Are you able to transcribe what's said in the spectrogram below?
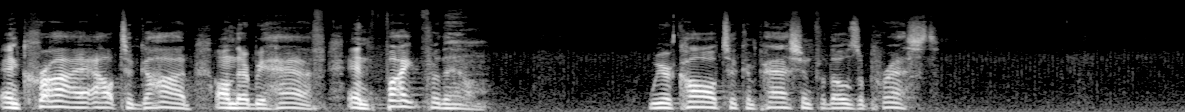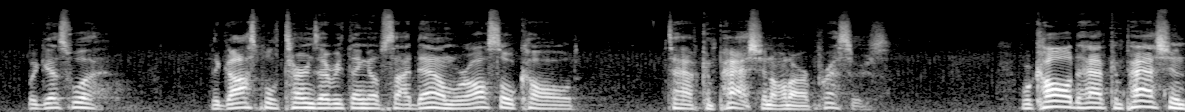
and cry out to God on their behalf and fight for them? We are called to compassion for those oppressed. But guess what? The gospel turns everything upside down. We're also called to have compassion on our oppressors. We're called to have compassion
